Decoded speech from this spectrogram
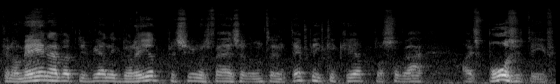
Phänomene, aber die werden ignoriert bzw. unter den Teppich gekehrt, das sogar als positiv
